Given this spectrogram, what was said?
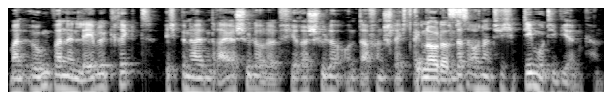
man irgendwann ein Label kriegt, ich bin halt ein Dreierschüler oder ein Viererschüler und davon schlecht genau das. Und das auch natürlich demotivieren kann.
